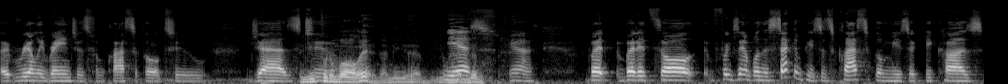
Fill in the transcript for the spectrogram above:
it really ranges from classical to jazz And to you put them all in. I mean, you have you have Yes, them- yes. But, but it's all, for example, in the second piece, it's classical music because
